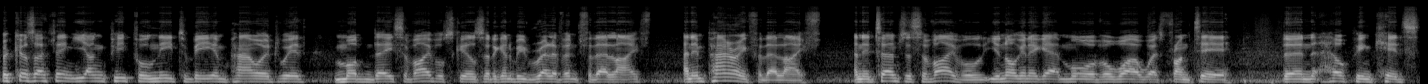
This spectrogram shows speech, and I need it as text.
Because I think young people need to be empowered with modern day survival skills that are going to be relevant for their life and empowering for their life. And in terms of survival, you're not going to get more of a Wild West frontier than helping kids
